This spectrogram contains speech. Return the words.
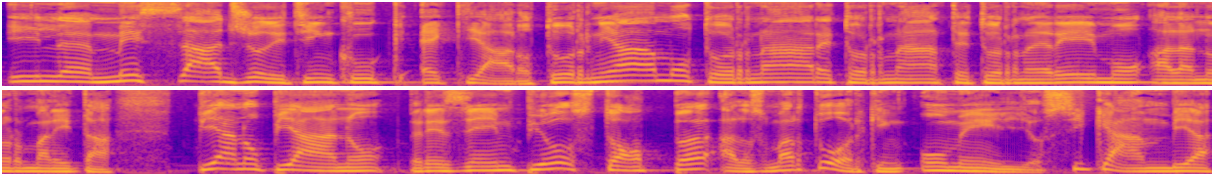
Il messaggio di Tim Cook è chiaro, torniamo, tornare, tornate, torneremo alla normalità. Piano piano, per esempio, stop allo smart working, o meglio, si cambia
